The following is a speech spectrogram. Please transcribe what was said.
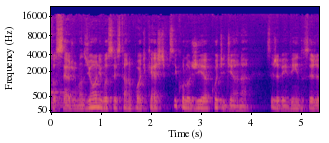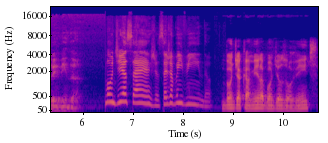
sou Sérgio Manzioni e você está no podcast Psicologia Cotidiana. Seja bem-vindo, seja bem-vinda. Bom dia, Sérgio. Seja bem-vindo. Bom dia, Camila. Bom dia aos ouvintes.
